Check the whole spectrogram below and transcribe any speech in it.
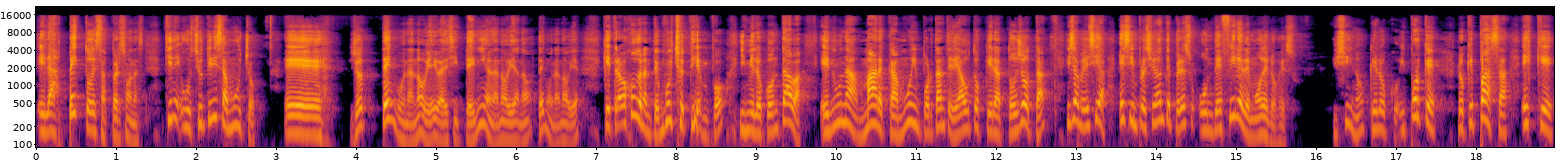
el aspecto de esas personas. Tiene, se utiliza mucho. Eh, yo tengo una novia, iba a decir, tenía una novia, ¿no? Tengo una novia, que trabajó durante mucho tiempo y me lo contaba en una marca muy importante de autos que era Toyota. Y ella me decía, es impresionante, pero es un desfile de modelos eso. Y sí, ¿no? Qué loco. ¿Y por qué? Lo que pasa es que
